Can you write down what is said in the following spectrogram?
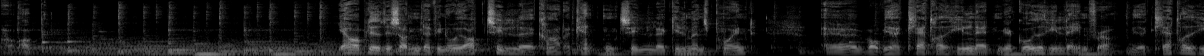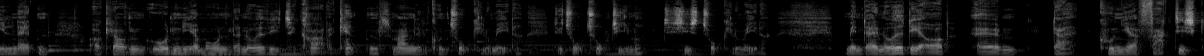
og op. Jeg oplevede det sådan, da vi nåede op til øh, kraterkanten til øh, Gilmans Point, uh, hvor vi havde klatret hele natten. Vi har gået hele dagen før. Vi havde klatret hele natten, og klokken 8-9 om morgenen, der nåede vi til kraterkanten, så manglede vi kun to kilometer. Det tog to timer til sidst to kilometer. Men da jeg nåede derop, uh, der kunne jeg faktisk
